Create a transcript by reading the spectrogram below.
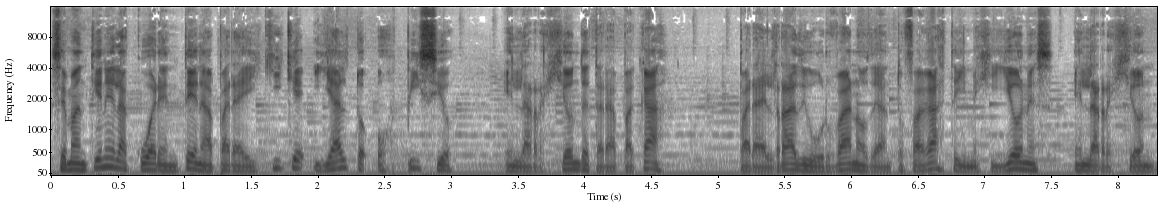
se mantiene la cuarentena para Iquique y Alto Hospicio en la región de Tarapacá, para el radio urbano de Antofagasta y Mejillones en la región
